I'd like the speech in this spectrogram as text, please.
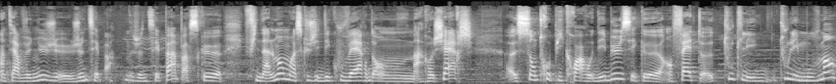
intervenus? Je, ne sais pas. Je ne sais pas parce que finalement, moi, ce que j'ai découvert dans ma recherche, euh, sans trop y croire au début, c'est que en fait, les, tous les mouvements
